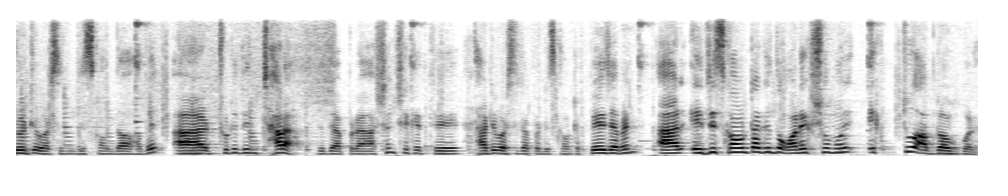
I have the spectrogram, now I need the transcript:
টোয়েন্টি পার্সেন্ট ডিসকাউন্ট দেওয়া হবে। আর ছুটির দিন ছাড়া যদি আপনারা আসেন, সেক্ষেত্রে থার্টি পার্সেন্ট আপনার ডিসকাউন্টটা পেয়ে যাবেন। আর এই ডিসকাউন্টটা কিন্তু অনেক সময় একটু আপ ডাউন করে।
